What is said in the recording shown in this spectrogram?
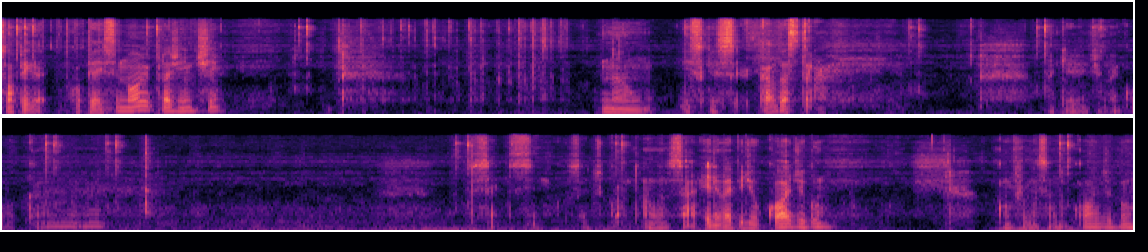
Só pegar, copiar esse nome pra gente não esquecer, cadastrar. Aqui a gente vai colocar... 7574, avançar. Ele vai pedir o código. Confirmação do código.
